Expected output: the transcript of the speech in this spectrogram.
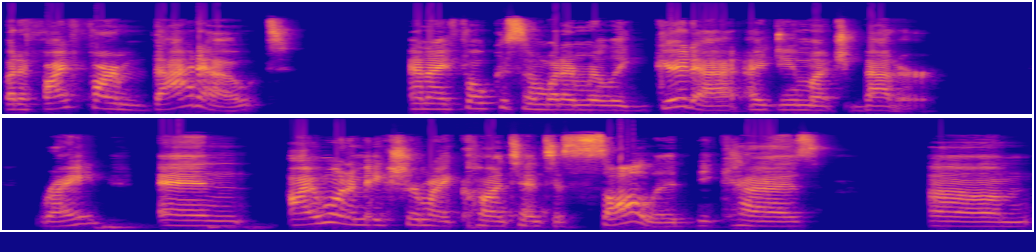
But if I farm that out and I focus on what I'm really good at, I do much better. Right. And I want to make sure my content is solid because um,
